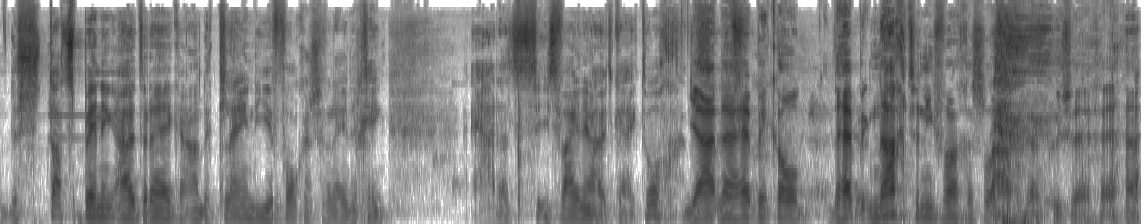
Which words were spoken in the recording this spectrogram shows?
de stadspenning uitreiken aan de Kleindierfokkersvereniging. Ja, dat is iets waar je naar uitkijkt, toch? Ja, daar heb ik al daar heb ik nachten niet van geslapen, kan ik u zeggen. Ja.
